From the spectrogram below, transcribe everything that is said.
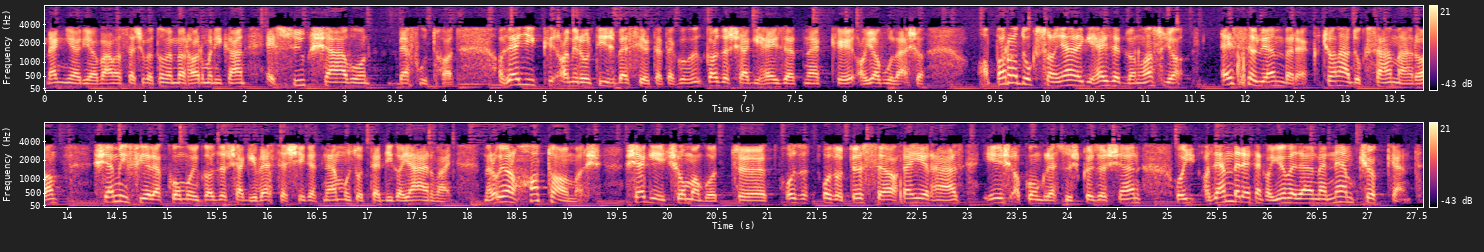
megnyerje a választásokat november 3-án, egy szűk sávon befuthat. Az egyik, amiről ti is beszéltetek, a gazdasági helyzetnek a javulása. A paradoxon a jelenlegi helyzetben az, hogy a egyszerű emberek, családok számára semmiféle komoly gazdasági veszteséget nem hozott eddig a járvány. Mert olyan hatalmas segélycsomagot hozott össze a Fehérház és a kongresszus közösen, hogy az embereknek a jövedelme nem csökkent.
